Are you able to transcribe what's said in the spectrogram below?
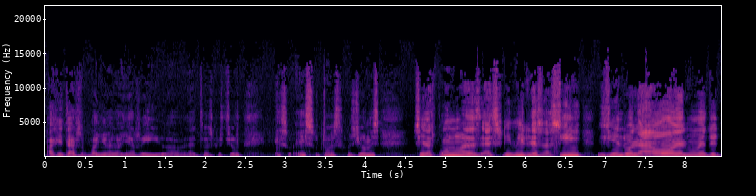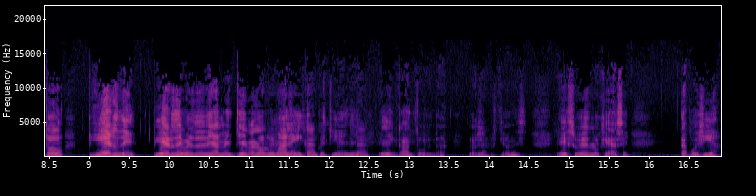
a agitar su pañuelo allá arriba, ¿verdad? Todas cuestiones, eso, eso, todas esas cuestiones si las pongo a, escribirles así, diciendo la hora, el momento y todo, pierde, pierde verdaderamente el valor mágico que tiene, el encanto, ¿verdad? Las cuestiones. Eso es lo que hace la poesía.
